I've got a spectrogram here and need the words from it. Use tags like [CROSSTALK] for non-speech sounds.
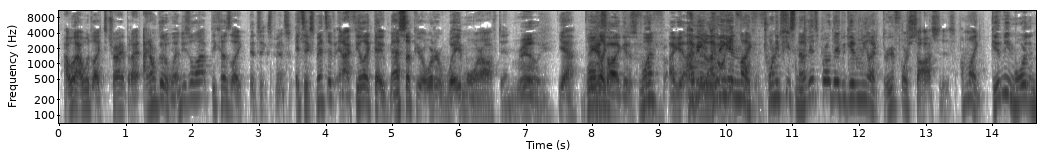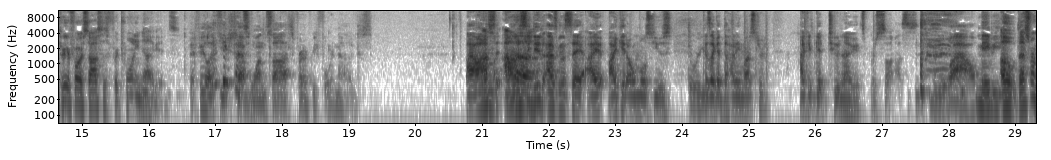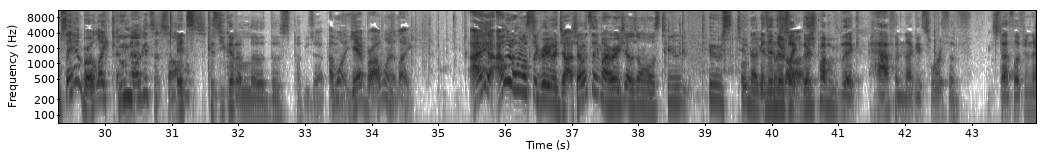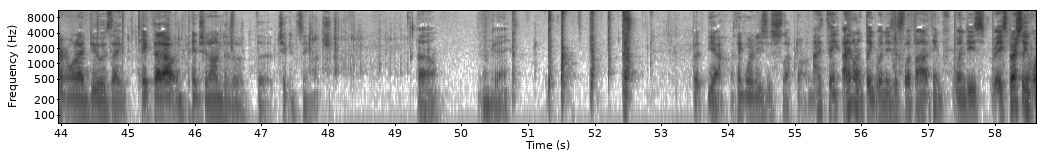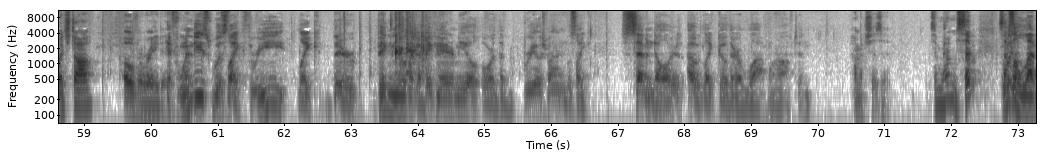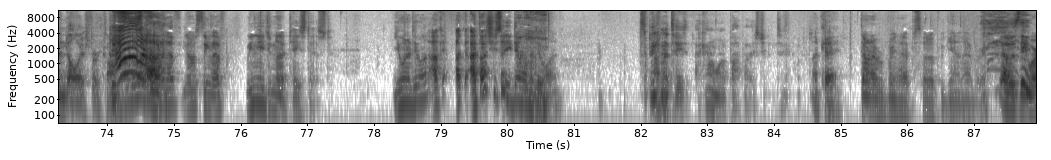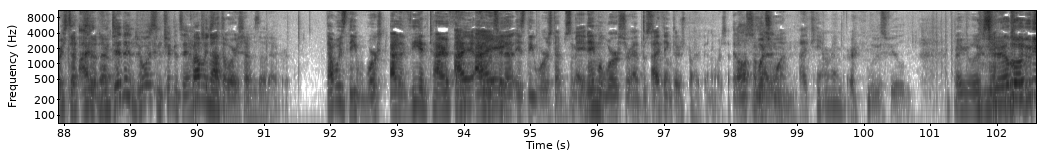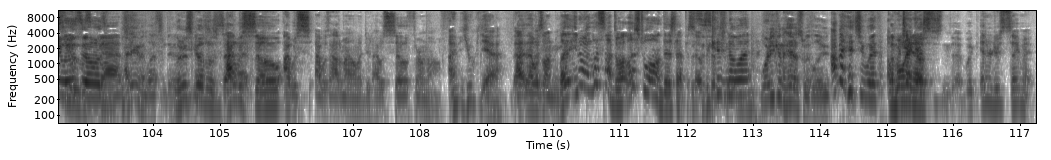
I would- I would like to try it, but I, I don't go to Wendy's a lot because like It's expensive. it's expensive, and I feel like they mess up your order way more often. really. Yeah, I well, guess like all I get is four one. for- I get. I I be, literally I be only get getting four like for twenty fours. piece nuggets, bro. They be giving me like three or four sauces. I'm like, give me more than three or four sauces for twenty nuggets. I feel like I you think should that's- have one sauce for every four nugs. I honestly, I'm- I'm honestly, a- dude, I was gonna say I I could almost use Three. because I get the honey mustard. I could get two nuggets per sauce. [LAUGHS] wow. Maybe. Oh, that's what I'm saying, bro. Like, Two nuggets of sauce? It's because you gotta load those puppies up. I dude. want, yeah, bro. I want like, I I would almost agree with Josh. I would say my ratio is almost two two two nuggets. And then per there's like sauce. there's probably like half a nugget's worth of stuff left in there, and what I do is I take that out and pinch it onto the the chicken sandwich. oh, okay. Mm. But yeah, I think Wendy's just slept on. I think I don't think Wendy's just slept on. I think Wendy's, especially in Wichita, overrated. if Wendy's was like three, like their big meals, like a baconator meal, or the brioche bun was like seven dollars, I would like go there a lot more often. How much is it? Is it more than seven? It was eleven dollars for a combo. You know what I was thinking of? You know what I was thinking of? We need to do another taste test. You want to do one? Okay, okay. I thought you said you didn't want to do one. Speaking of taste, I kind of want a Popeyes chicken sandwich. Okay. Don't ever bring that episode up again, ever. [LAUGHS] That was the worst I episode we ever. did enjoy some chicken sandwiches. Probably not the though. worst episode ever. That was the worst out of the entire thing. I- I, would say that is the worst episode. Maybe. Name a worser episode. I think there's probably been worse. It also Which might- one? I can't remember. Lewisfield. Maybe No, Louisville. [LAUGHS] Louisville was bad. I didn't even listen to it. Lewisfield You guys was bad. I was so I was I was out of my element, dude. I was so thrown off. I'm you. Yeah, That- that was on me. Let, you know what? Let's not dwell. Let's dwell on this episode This because you know what? What are you gonna hit us with, Luke? I'm gonna hit you with the Which more I you know. guess- s- uh, Introduce the segment,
